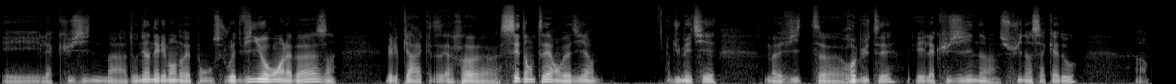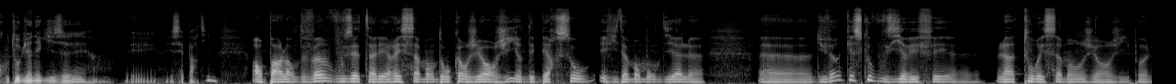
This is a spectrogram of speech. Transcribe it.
Et la cuisine m'a donné un élément de réponse. Je voulais être vigneron à la base, mais le caractère euh, sédentaire, on va dire, du métier m'a vite rebuté. Et la cuisine suffit d'un sac à dos un couteau bien aiguisé, et, c'est parti. En parlant de vin, vous êtes allé récemment donc en Géorgie, un des berceaux évidemment mondial euh, du vin. Qu'est-ce que vous y avez fait euh, là tout récemment en Géorgie, Paul?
